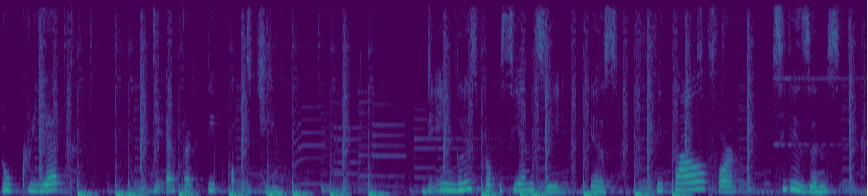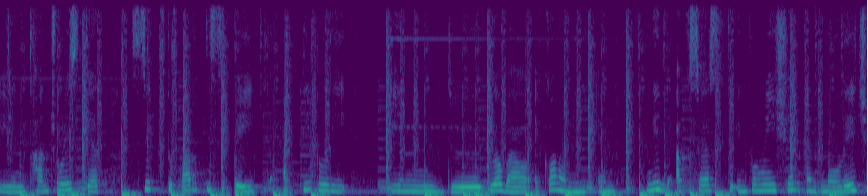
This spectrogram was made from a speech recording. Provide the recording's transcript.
to create the effective of teaching. The English proficiency is vital for citizens in countries that seek to participate actively in the global economy and need access to information and knowledge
